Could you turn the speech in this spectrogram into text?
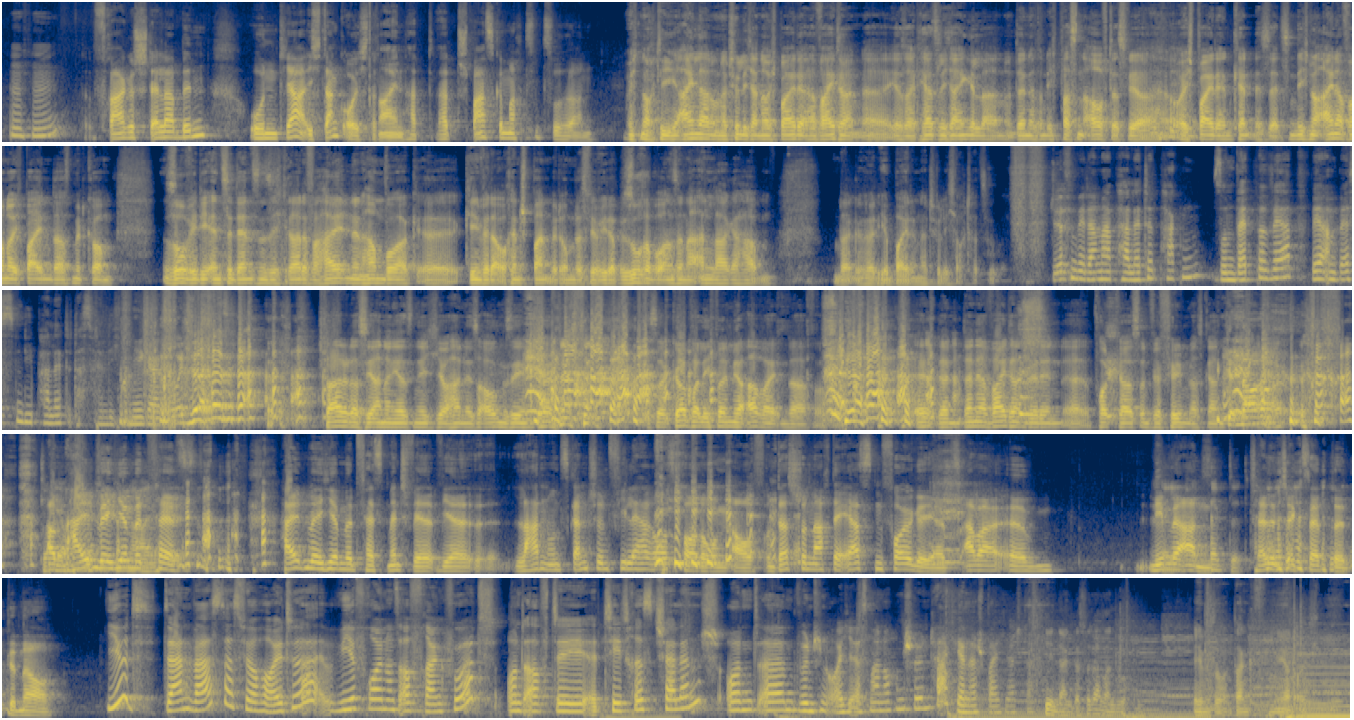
Fragesteller bin. Und ja, ich danke euch dreien. Hat, hat Spaß gemacht zuzuhören. Ich möchte noch die Einladung natürlich an euch beide erweitern. Äh, Ihr seid herzlich eingeladen und Dennis und ich passen auf, dass wir euch beide in Kenntnis setzen. Nicht nur einer von euch beiden darf mitkommen. So wie die Inzidenzen sich gerade verhalten in Hamburg, äh, gehen wir da auch entspannt mit um, dass wir wieder Besucher bei uns in der Anlage haben. Und da gehört ihr beide natürlich auch dazu. Dürfen wir dann mal Palette packen? So ein Wettbewerb? Wer am besten die Palette? Das finde ich mega gut. Schade, dass die anderen jetzt nicht Johannes Augen sehen können, dass er körperlich bei mir arbeiten darf. Äh, dann, dann erweitern wir den äh, Podcast und wir filmen das Ganze. Genau. Auf halten wir hiermit fest. halten wir hiermit fest. Mensch, wir, wir laden uns ganz schön viele Herausforderungen auf. Und das schon nach der ersten Folge jetzt. Aber ähm, nehmen wir an. accepted. Challenge accepted, genau. Gut, dann war's das für heute. Wir freuen uns auf Frankfurt und auf die Tetris Challenge und ähm, wünschen euch erstmal noch einen schönen Tag hier in der Speicherstadt. Vielen Dank, dass wir da waren durften. Ebenso, danke von mir an euch.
